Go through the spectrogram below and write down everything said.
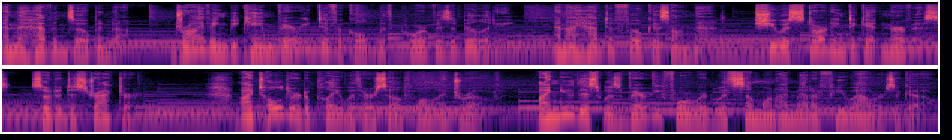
and the heavens opened up. Driving became very difficult with poor visibility, and I had to focus on that. She was starting to get nervous, so to distract her, I told her to play with herself while I drove. I knew this was very forward with someone I met a few hours ago,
